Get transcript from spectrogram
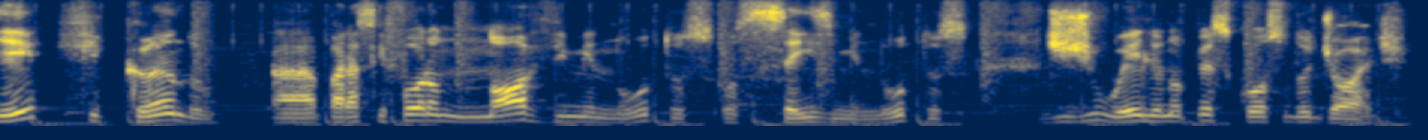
e ficando Uh, parece que foram nove minutos ou seis minutos de joelho no pescoço do George.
